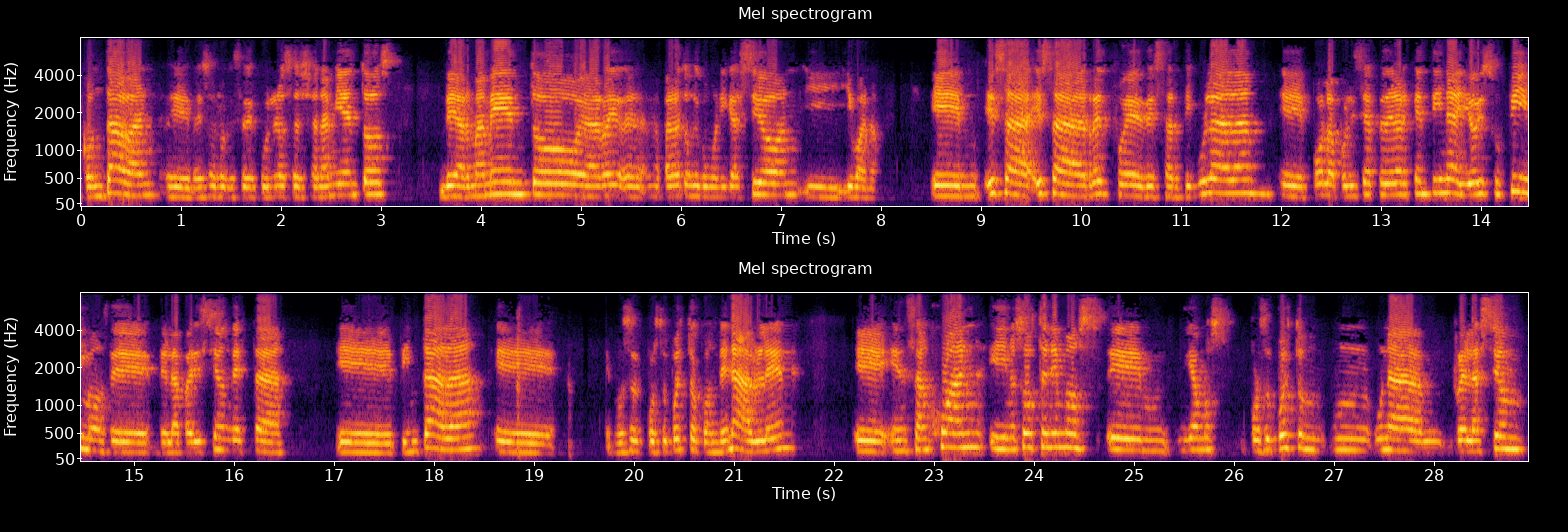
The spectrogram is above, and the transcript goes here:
contaban, eso es lo que se descubrió en los allanamientos, de armamento, aparatos de comunicación y, bueno, esa, esa, red fue desarticulada por la Policía Federal Argentina y hoy supimos de la aparición de esta eh, pintada, eh, por, supuesto condenable, en San Juan. Y nosotros tenemos, digamos, por supuesto, una relación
